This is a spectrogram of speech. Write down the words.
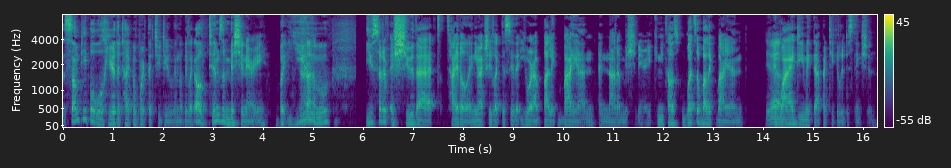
Some people will hear the type of work that you do and they'll be like, oh, Tim's a missionary, but you you sort of eschew that title and you actually like to say that you are a balikbayan and not a missionary. Can you tell us what's a balikbayan? Yeah. And why do you make that particular distinction?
